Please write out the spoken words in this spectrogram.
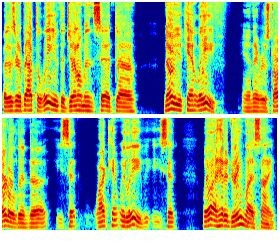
But as they're about to leave, the gentleman said, uh, "No, you can't leave." And they were startled, and uh, he said, "Why can't we leave?" He said, "Well, I had a dream last night,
